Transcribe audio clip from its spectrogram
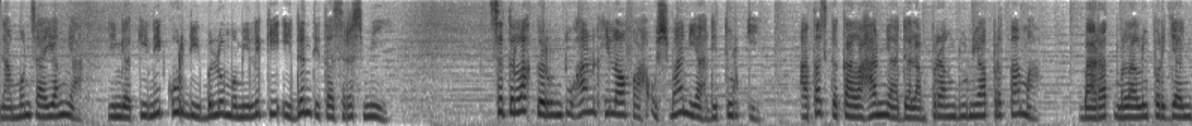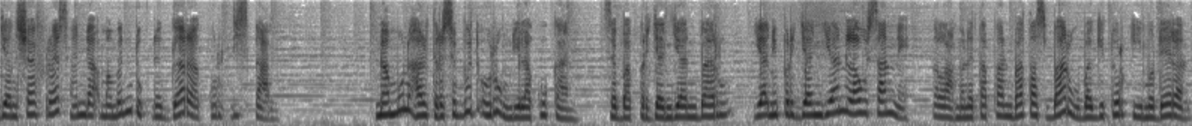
Namun sayangnya, hingga kini Kurdi belum memiliki identitas resmi. Setelah keruntuhan khilafah Utsmaniyah di Turki, atas kekalahannya dalam Perang Dunia Pertama, Barat melalui perjanjian Sevres hendak membentuk negara Kurdistan. Namun hal tersebut urung dilakukan sebab perjanjian baru yakni perjanjian Lausanne telah menetapkan batas baru bagi Turki modern.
